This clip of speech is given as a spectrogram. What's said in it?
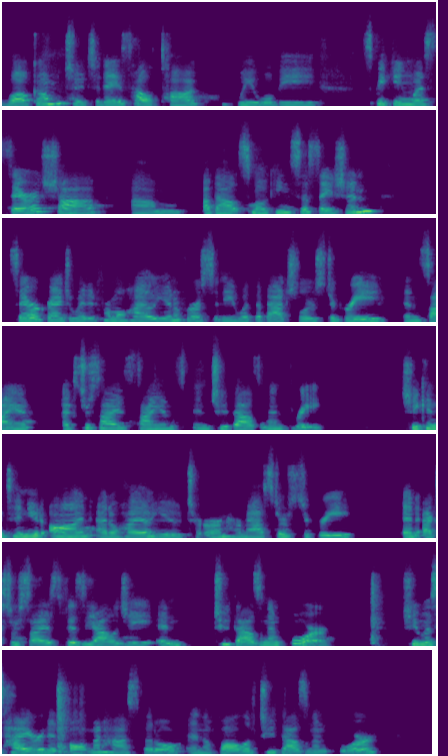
Welcome to today's Health Talk. We will be speaking with Sara Schaub um, about smoking cessation. Sara graduated from Ohio University with a bachelor's degree in science, exercise science in 2003. She continued on at Ohio U to earn her master's degree in exercise physiology in 2004. She was hired at Aultman Hospital in the fall of 2004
